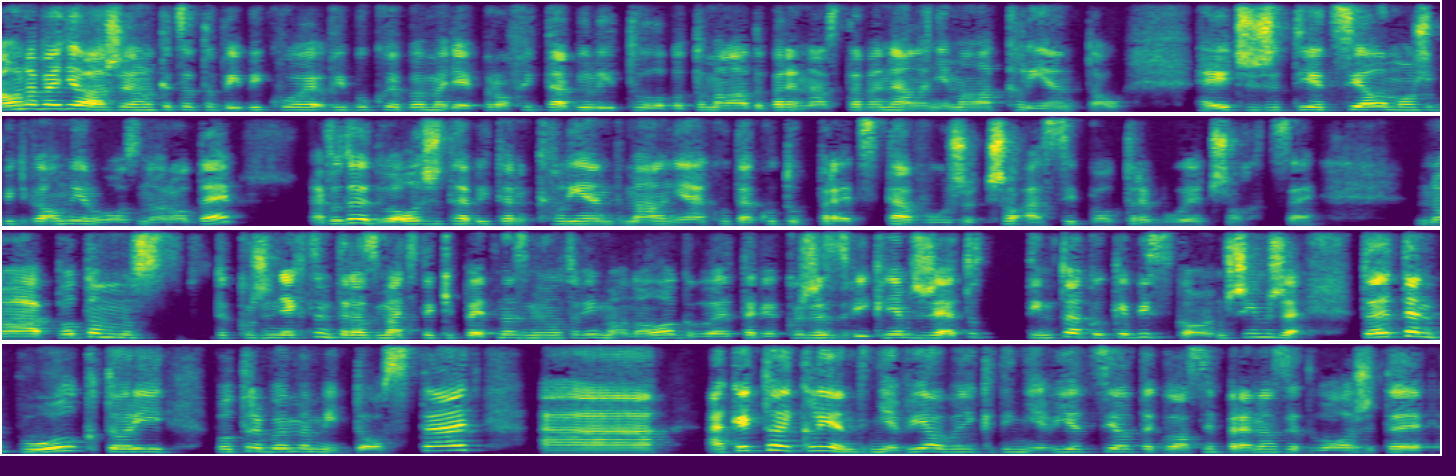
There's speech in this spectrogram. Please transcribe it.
A ona vedela, že on, keď sa to vybukuje, vybukuje, bude mať aj profitabilitu, lebo to mala dobre nastavené, ale nemala klientov. Hej, čiže tie ciele môžu byť veľmi rôznorodé. A toto je dôležité, aby ten klient mal nejakú takúto predstavu, že čo asi potrebuje, čo chce. No a potom, akože nechcem teraz mať taký 15-minútový monológ, lebo ja tak akože zvyknem, že ja to týmto ako keby skončím, že to je ten pool, ktorý potrebujeme my dostať a, a keď to aj klient nevie, alebo niekedy nevie cieľ, tak vlastne pre nás je dôležité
